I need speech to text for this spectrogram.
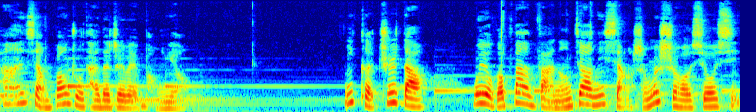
他很想帮助他的这位朋友。你可知道，我有个办法能叫你想什么时候休息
